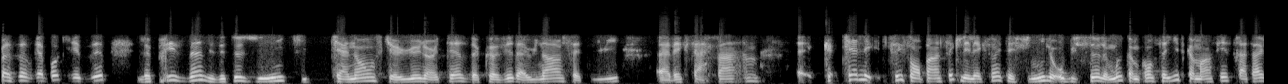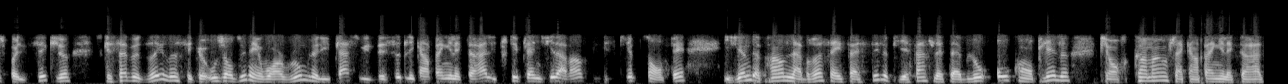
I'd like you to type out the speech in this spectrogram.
parce que ce serait pas crédible. Le président des États-Unis qui, qui annonce qu'il y a eu un test de COVID à une heure cette nuit avec sa femme. Que- quel est- tu sais, si on pensait que l'élection était finie, là, oublie ça. là. Moi, comme conseiller et comme ancien stratège politique, là, ce que ça veut dire, c'est qu'aujourd'hui, dans les war rooms, là, les places où ils décident les campagnes électorales et tout est planifié d'avance, les scripts sont faits, ils viennent de prendre la brosse à effacer, là, puis ils effacent le tableau au complet, là, puis on recommence la campagne électorale.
